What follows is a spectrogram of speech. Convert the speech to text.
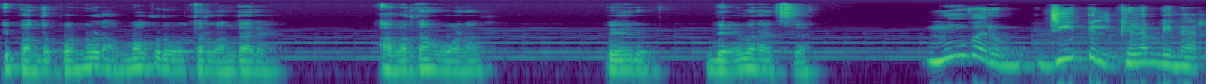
இப்போ அந்த பொண்ணோட அம்மா கூட ஒருத்தர் வந்தார். அவர் தான் ஓனர். பேர் தேவராஜ் சார். மூவரும் ஜீப்பில் கிளம்பினர்.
